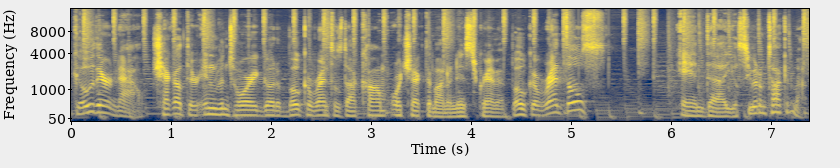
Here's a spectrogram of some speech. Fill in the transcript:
Go there now. Check out their inventory. Go to bokehrentals.com or check them out on Instagram at Bokeh Rentals, and uh, you'll see what I'm talking about.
